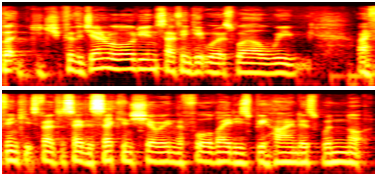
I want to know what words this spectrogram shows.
but for the general audience, I think it works well. We, I think it's fair to say the second showing, the four ladies behind us were not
